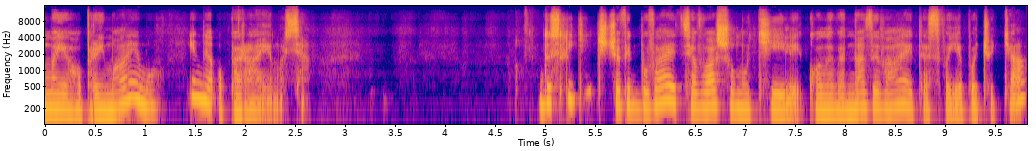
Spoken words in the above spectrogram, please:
Ми його приймаємо і не опираємося. Дослідіть, що відбувається в вашому тілі, коли ви називаєте своє почуття.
